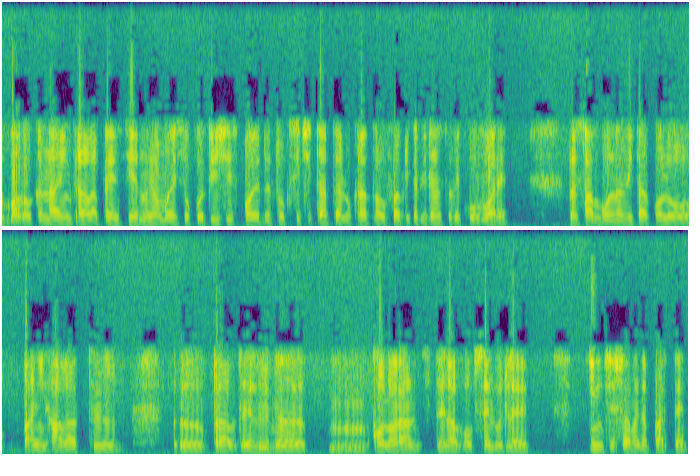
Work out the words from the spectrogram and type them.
mă rog, când a intrat la pensie, nu i-au mai socotit și spore de toxicitate. A lucrat la o fabrică din asta de covoare, s-a îmbolnăvit acolo, a inhalat uh, uh praf de lână, mm, coloranți de la vopselurile chimice și așa mai departe.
